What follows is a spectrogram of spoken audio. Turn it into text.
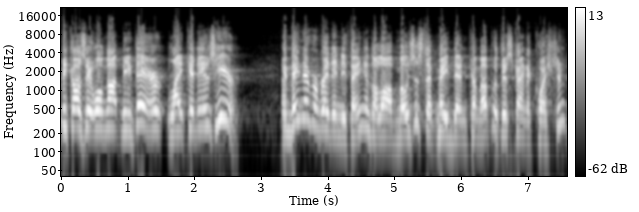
because it will not be there like it is here. And they never read anything in the law of Moses that made them come up with this kind of question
